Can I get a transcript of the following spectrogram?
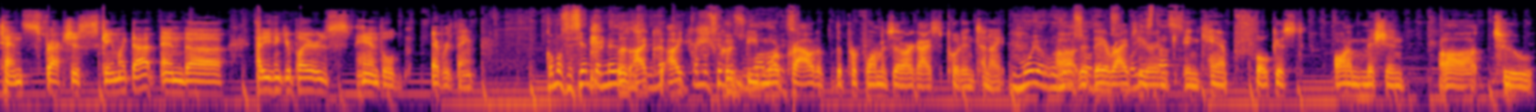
tense, fractious game like that? And uh, how do you think your players handled everything? ¿Cómo se siente en medio I, I ¿Cómo se could be more proud of the performance that our guys put in tonight. Muy Uh, orgulloso that they arrived here in, in camp focused on a mission uh, to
